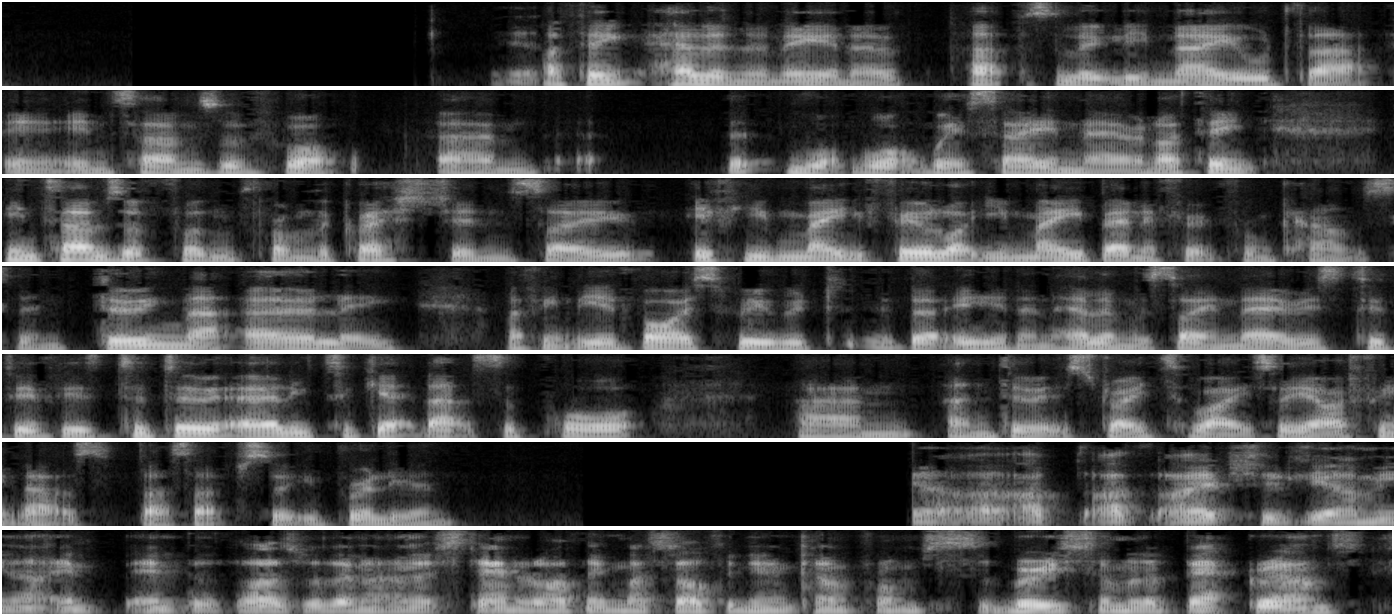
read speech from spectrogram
Yeah. I think Helen and Ian have absolutely nailed that in, in terms of what um, what what we're saying there. And I think in terms of from from the question, so if you may feel like you may benefit from counselling, doing that early, I think the advice we would that Ian and Helen were saying there is to do is to do it early to get that support um, and do it straight away. So yeah, I think that's that's absolutely brilliant. Yeah, I, I, I absolutely. I mean, I empathise with it. I understand it. I think myself and Ian come from very similar backgrounds.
